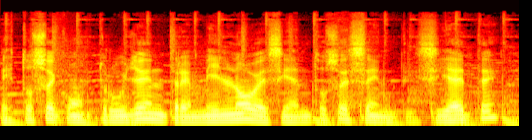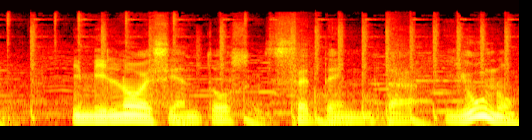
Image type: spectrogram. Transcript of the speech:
Esto se construye entre 1967 y 1971.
